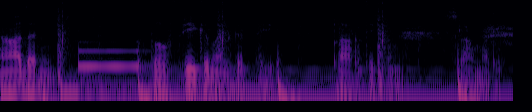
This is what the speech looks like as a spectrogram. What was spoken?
നാഥൻ തോഫീക്ക് നൽകട്ടെ. പ്രാർത്ഥിക്കുന്നു. അസ്സാം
